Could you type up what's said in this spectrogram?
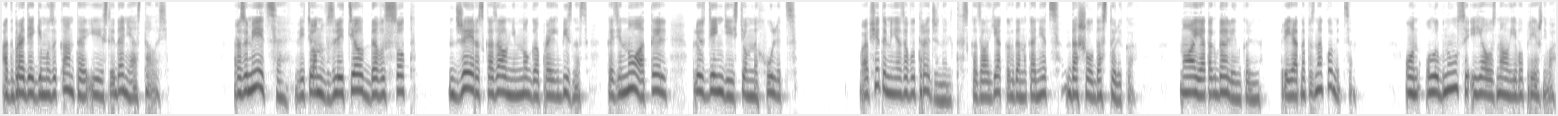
От бродяги-музыканта и следа не осталось. Разумеется, ведь он взлетел до высот. Джей рассказал немного про их бизнес. Казино, отель, плюс деньги из темных улиц. «Вообще-то меня зовут Реджинальд», — сказал я, когда, наконец, дошел до столика. «Ну а я тогда Линкольн. Приятно познакомиться». Он улыбнулся, и я узнал его прежнего.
